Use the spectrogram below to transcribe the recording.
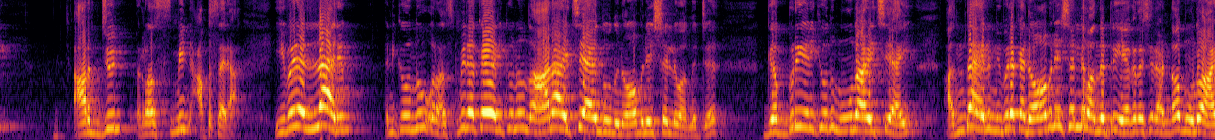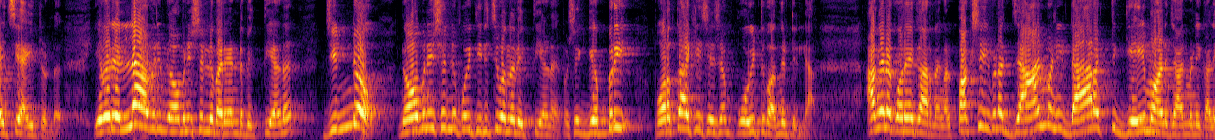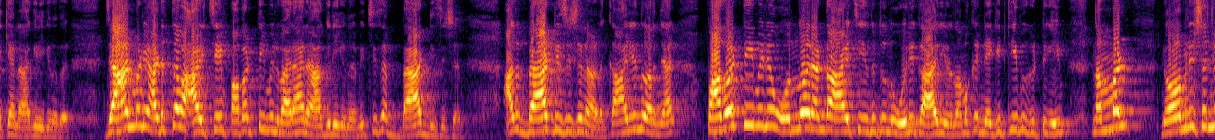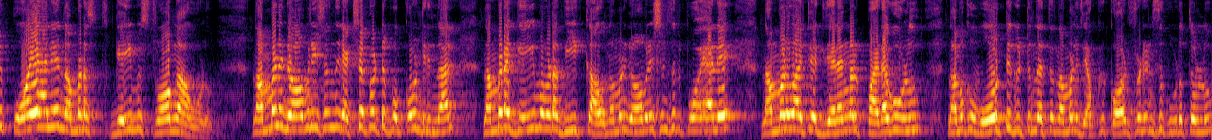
അർജുൻ റസ്മിൻ അപ്സര. ഇവരെല്ലാവരും എനിക്ക് തോന്നുന്നു റസ്മിനൊക്കെ എനിക്ക് തോന്നുന്നു നാലാഴ്ചയായെന്ന് തോന്നുന്നു നോമിനേഷനിൽ വന്നിട്ട്. ഗബ്രി എനിക്ക് തോന്നുന്നു മൂന്നാഴ്ചയായി. എന്തായാലും ഇവരൊക്കെ നോമിനേഷനിൽ വന്നിട്ട് ഏകദേശം രണ്ടോ മൂന്നോ ആഴ്ചയായിട്ടുണ്ട്. ഇവരെല്ലാവരും നോമിനേഷനിൽ വരേണ്ട വ്യക്തിയാണ്. ജിൻഡോ നോമിനേഷനിൽ പോയി തിരിച്ചു വന്ന വ്യക്തിയാണ്. പക്ഷേ ഗബ്രി പുറത്താക്കിയ ശേഷം പോയിട്ട് വന്നിട്ടില്ല. അങ്ങനെ കുറേ കാരണങ്ങൾ. പക്ഷേ ഇവിടെ ജാൻമണി ഡയറക്റ്റ് ഗെയിമാണ് ജാൻമണി കളിക്കാൻ ആഗ്രഹിക്കുന്നത്. ജാൻമണി അടുത്ത ആഴ്ചയും പവർ ടീമിൽ വരാൻ ആഗ്രഹിക്കുന്നത് which is a bad decision അത് ബാഡ് ഡിസിഷൻ ആണ്. കാര്യം എന്ന് പറഞ്ഞാൽ പവർ ടീമിൽ ഒന്നോ രണ്ടോ ആഴ്ച ചെയ്തിട്ടൊന്നും ഒരു കാര്യമില്ല. നമുക്ക് നെഗറ്റീവ് കിട്ടുകയും നമ്മൾ നോമിനേഷനിൽ പോയാലേ നമ്മുടെ ഗെയിം സ്ട്രോങ് ആവുള്ളൂ. നമ്മൾ നോമിനേഷനിൽ നിന്ന് രക്ഷപ്പെട്ട് പൊക്കോണ്ടിരുന്നാൽ നമ്മുടെ ഗെയിം അവിടെ വീക്കാവും നമ്മൾ നോമിനേഷൻസിൽ പോയാലേ നമ്മളുമായിട്ട് ജനങ്ങൾ പഴകുള്ളൂ നമുക്ക് വോട്ട് കിട്ടുന്നിടത്ത് നമ്മൾ നമുക്ക് കോൺഫിഡൻസ് കൂടത്തുള്ളൂ.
